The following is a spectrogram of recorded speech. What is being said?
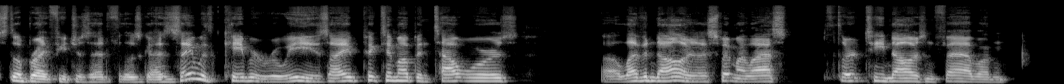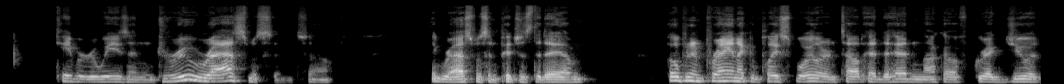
still bright futures ahead for those guys. same with Keibert Ruiz. I picked him up in Tout Wars, uh, eleven dollars. I spent my last thirteen dollars in FAAB on Keibert Ruiz and Drew Rasmussen. So think Rasmussen pitches today. I'm hoping and praying I can play spoiler and tout head to head and knock off Greg Jewett.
